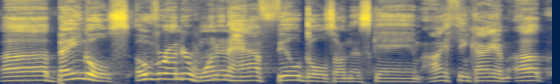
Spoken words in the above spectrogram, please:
Uh, Bengals over under one and a half field goals on this game. I think I am up.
